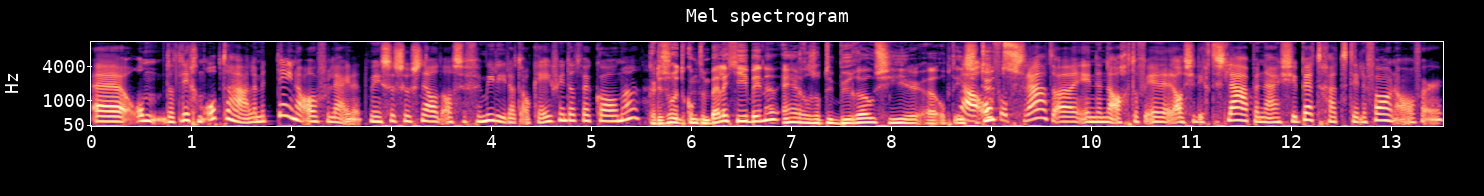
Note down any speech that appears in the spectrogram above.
Uh, om dat lichaam op te halen, meteen na overlijden. Tenminste, zo snel als de familie dat oké vindt dat wij komen. Dus er komt een belletje hier binnen, ergens op de bureaus hier uh, op het ja, instituut? Of op straat uh, in de nacht, of in, als je ligt te slapen naast je bed, gaat de telefoon over.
